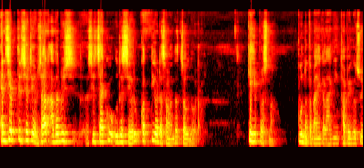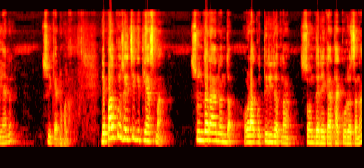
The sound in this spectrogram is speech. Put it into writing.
एनसिएफ त्रिसठी अनुसार आधारभूत शिक्षाको उद्देश्यहरू कतिवटा छ भन्दा चौधवटा। केही प्रश्न पुनः तपाईँका लागि थपेको छु यहाँनिर। स्वीकार्नुहोला। नेपालको शैक्षिक इतिहासमा सुन्दरानन्द वडाको त्रिरत्न सौन्दर्य गाथाको रचना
